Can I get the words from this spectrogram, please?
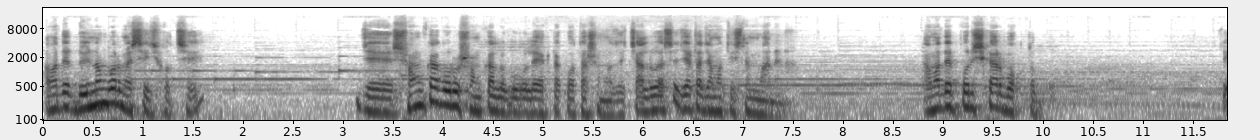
আমাদের দুই নম্বর মেসেজ হচ্ছে যে সংখ্যাগুরু সংখ্যালঘু বলে একটা কথা সমাজে চালু আছে, যেটা জামাত ইসলাম মানে না। আমাদের পরিষ্কার বক্তব্য, যে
